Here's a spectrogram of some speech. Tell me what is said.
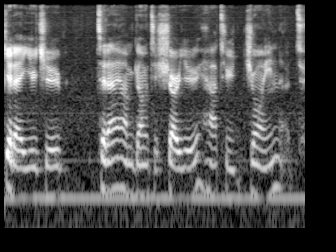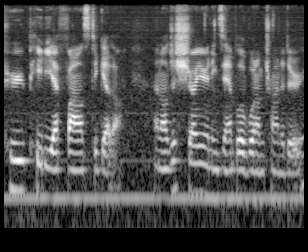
G'day YouTube. Today I'm going to show you how to join two PDF files together. And I'll just show you an example of what I'm trying to do.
